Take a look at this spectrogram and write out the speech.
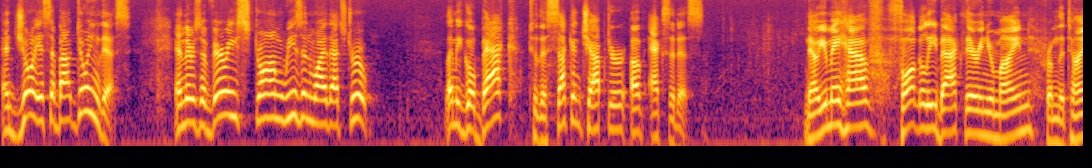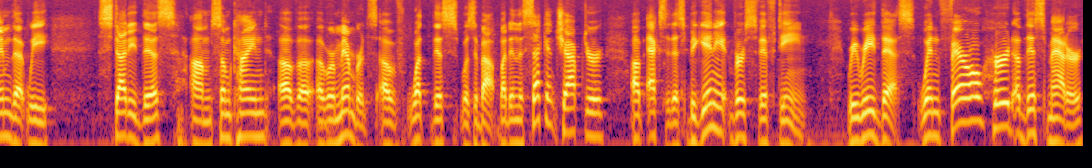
and joyous about doing this. And there's a very strong reason why that's true. Let me go back to the second chapter of Exodus. Now, you may have foggily back there in your mind from the time that we studied this um, some kind of a, a remembrance of what this was about. But in the second chapter of Exodus, beginning at verse 15, we read this When Pharaoh heard of this matter,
